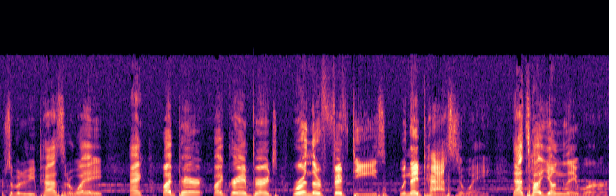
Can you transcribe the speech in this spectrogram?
for somebody to be passing away. Heck, my parent, my grandparents were in their 50s when they passed away. That's how young they were.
